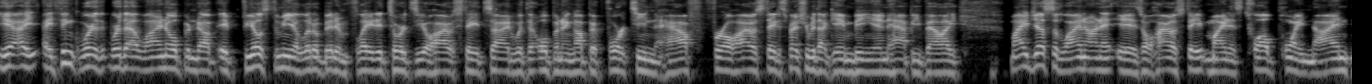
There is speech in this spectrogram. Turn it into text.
Yeah, I, I, think where where that line opened up, it feels to me a little bit inflated towards the Ohio State side with the opening up at 14 and a half for Ohio State, especially with that game being in Happy Valley. My adjusted line on it is Ohio State minus 12.9.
